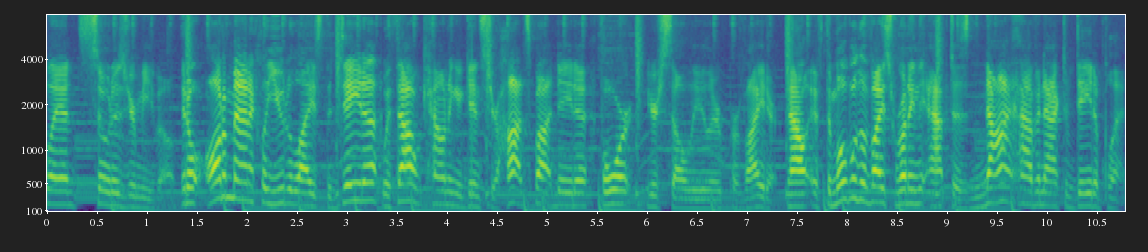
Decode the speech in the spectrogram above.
plan, so does your Mevo. It'll automatically utilize the data without counting against your hotspot data for your cellular provider. Now, if the mobile device running the app does not have an active data plan,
